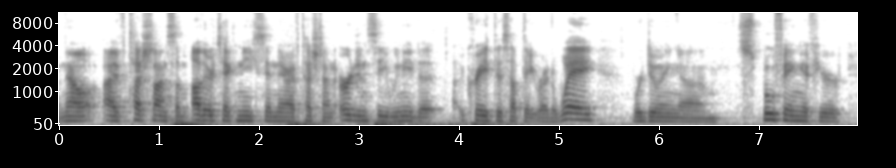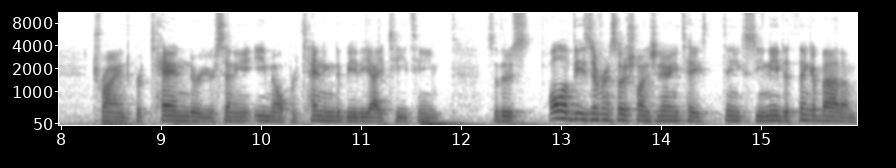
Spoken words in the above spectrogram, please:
Now, I've touched on some other techniques in there. I've touched on urgency. We need to create this update right away. We're doing um, spoofing if you're trying to pretend or you're sending an email pretending to be the IT team. So there's all of these different social engineering techniques. You need to think about them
